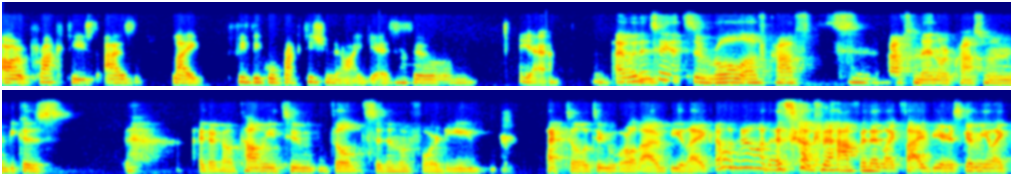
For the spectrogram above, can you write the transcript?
our practice as like physical practitioner i guess mm-hmm. so um, yeah i wouldn't say it's the role of crafts yeah. craftsmen or craftswomen because i don't know tell me to build cinema 4d tactile to the world, I would be like, oh no, that's not gonna happen in like five years. Give me like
